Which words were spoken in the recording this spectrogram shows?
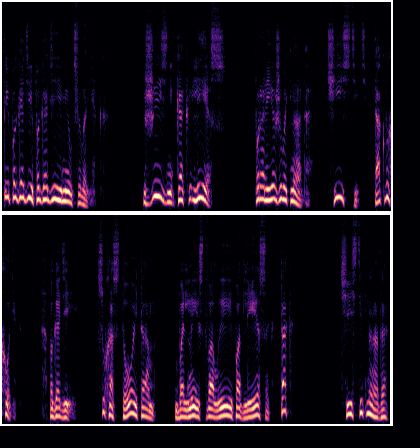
«Ты погоди, погоди, мил человек. Жизнь как лес. Прореживать надо, чистить, так выходит. Погоди, сухостой там, больные стволы, подлесок, так? Чистить надо,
